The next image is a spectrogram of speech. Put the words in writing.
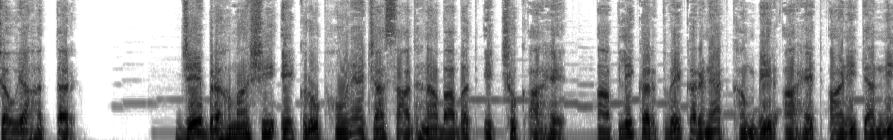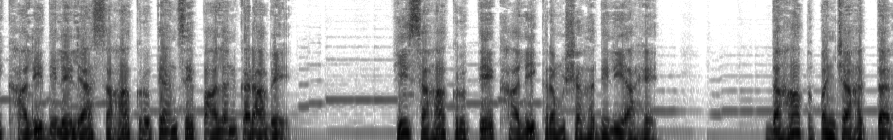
चौयाहत्तर जे ब्रह्माशी एकरूप होण्याच्या साधनाबाबत इच्छुक आहे आपली कर्तव्ये करण्यात खंबीर आहेत आणि त्यांनी खाली दिलेल्या सहा कृत्यांचे पालन करावे. ही सहा कृत्ये खाली क्रमशः दिली आहेत दहा पंचाहत्तर.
